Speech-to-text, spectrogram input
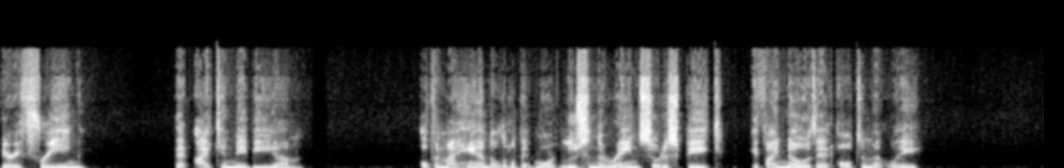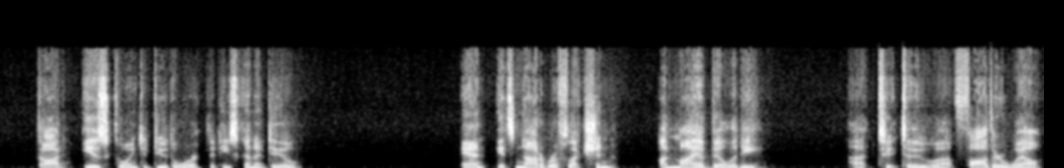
very freeing that i can maybe um, open my hand a little bit more loosen the reins so to speak if i know that ultimately God is going to do the work that he's going to do. And it's not a reflection on my ability uh, to, to uh, father well.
